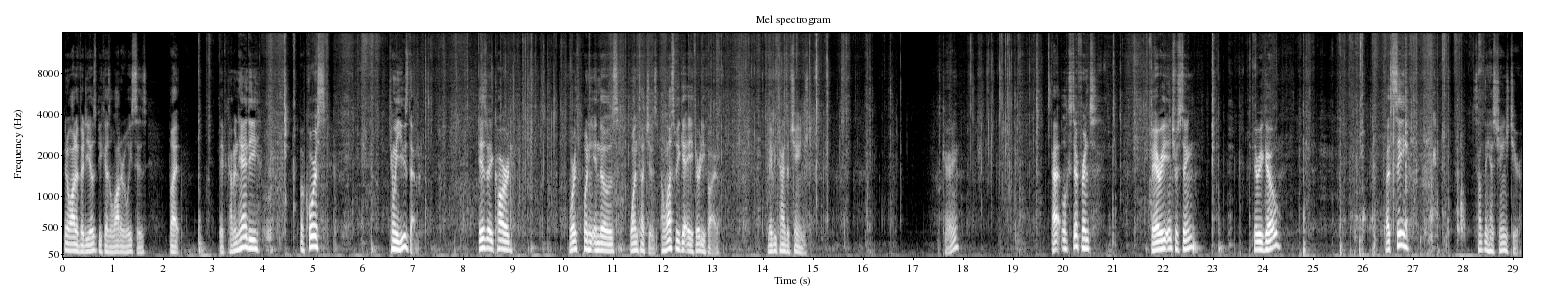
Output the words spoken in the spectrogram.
been a lot of videos because a lot of releases, but they've come in handy. Of course, can we use them? Is a card worth putting in those one touches? Unless we get a 35. Maybe times have changed. Okay. That looks different. Very interesting. Here we go. Let's see. Something has changed here.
